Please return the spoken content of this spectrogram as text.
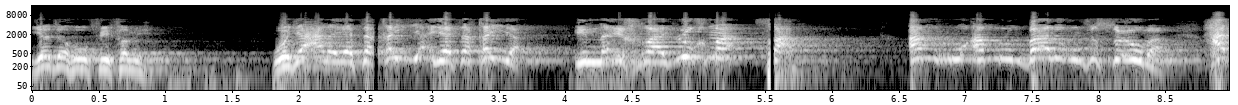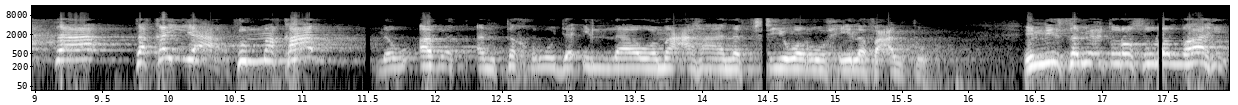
يده في فمه. وجعل يتقيأ يتقيأ. إن إخراج لقمة صعب. أمر أمر بالغ في الصعوبة. حتى تقيأ ثم قال لو أبت أن تخرج إلا ومعها نفسي وروحي لفعلت. إني سمعت رسول الله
